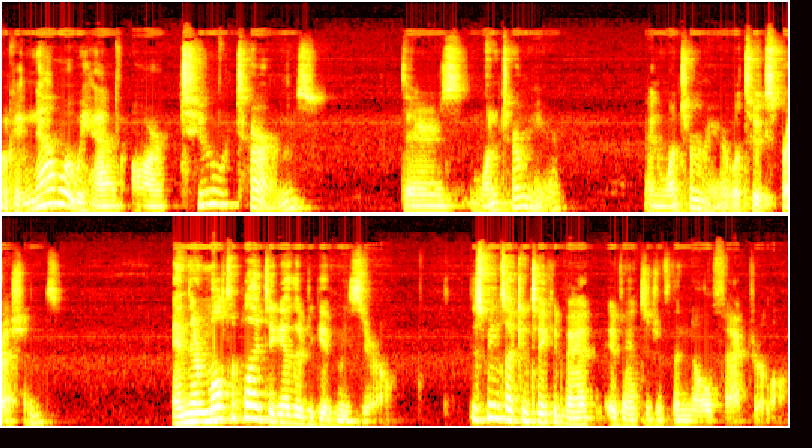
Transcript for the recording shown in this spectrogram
Okay, now what we have are two terms. There's one term here and one term here, well, two expressions. And they're multiplied together to give me 0. This means I can take advantage of the null factor law,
